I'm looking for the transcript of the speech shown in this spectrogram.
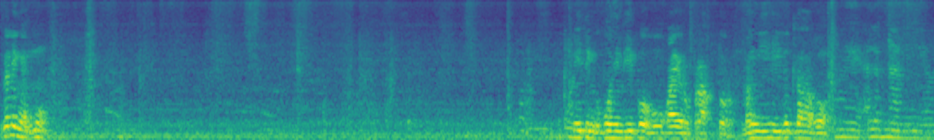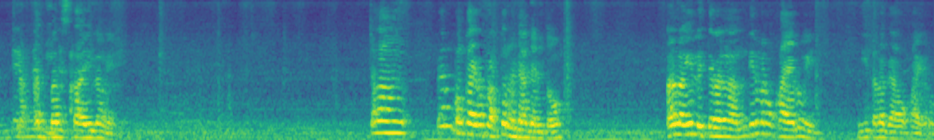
Galingan mo. Ulitin ko po, hindi po ako chiropractor. Manghihilot lang ako. Ay, alam namin yun. Pero Na-advance nandito- tayo lang eh. Tsaka, pero pang chiropractor nagaganito. Ano lang yun, literal na. Hindi naman ako chiro eh. Hindi talaga ako chiro.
